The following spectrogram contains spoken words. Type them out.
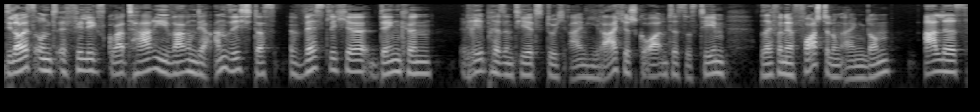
Delois und Felix Guattari waren der Ansicht, dass westliche Denken repräsentiert durch ein hierarchisch geordnetes System sei von der Vorstellung eingenommen, alles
